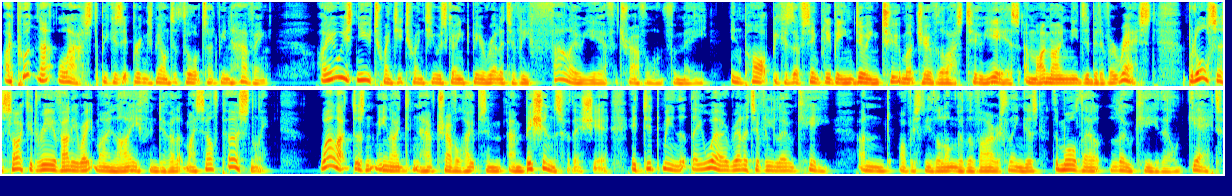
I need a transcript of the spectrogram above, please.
I put that last because it brings me on to thoughts I'd been having. I always knew 2020 was going to be a relatively fallow year for travel and for me, in part because I've simply been doing too much over the last two years and my mind needs a bit of a rest, but also so I could re-evaluate my life and develop myself personally. While that doesn't mean I didn't have travel hopes and ambitions for this year, it did mean that they were relatively low key, and obviously the longer the virus lingers, the more low key they'll get.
